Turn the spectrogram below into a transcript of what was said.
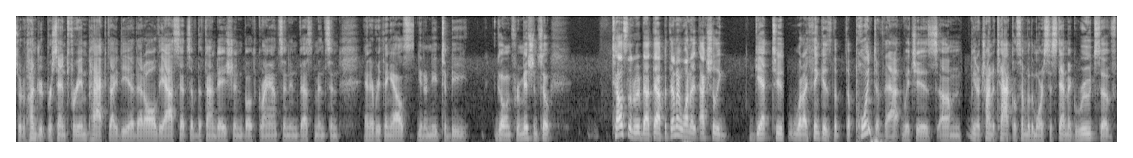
sort of 100% for impact idea that all the assets of the foundation, both grants and investments and, and everything else, you know, need to be going for mission. So tell us a little bit about that. But then I want to actually get to what I think is the, the point of that, which is um, you know trying to tackle some of the more systemic roots of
